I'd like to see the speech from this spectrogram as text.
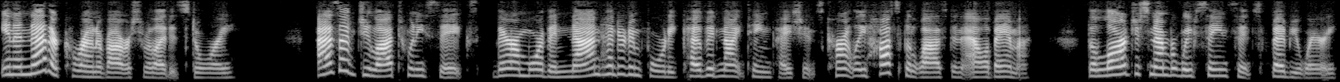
In another coronavirus related story, as of July 26, there are more than 940 COVID 19 patients currently hospitalized in Alabama, the largest number we've seen since February.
